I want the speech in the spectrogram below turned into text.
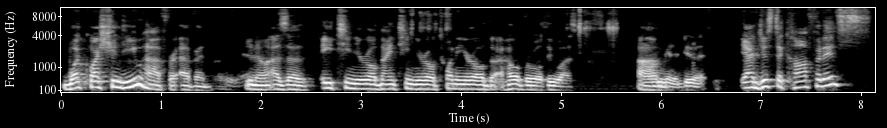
what question do you have for Evan? Oh, yeah. You know, as a 18 year old, 19 year old, 20 year old, however old he was. I'm Um, going to do it. yeah, just a confidence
